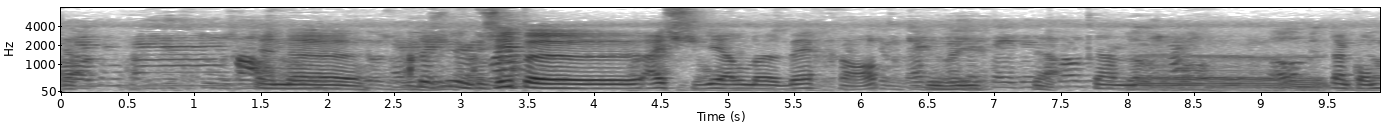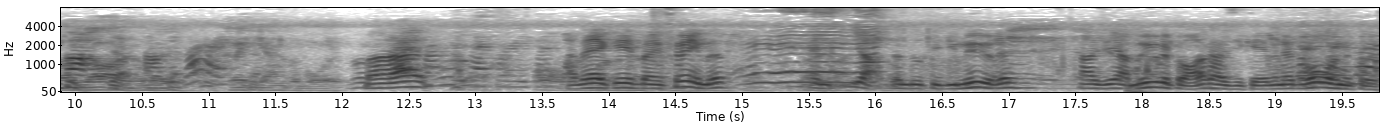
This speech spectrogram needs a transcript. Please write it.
Ja. En eh, dus in principe, eh, als je al eh, stays in Ja. dan, eh, dan komt hij. Ja, ja. Maar hij werkt eerst bij een framer en ja, dan doet hij die muren. Hij zegt ja, muren klaar, hij zegt ik even net de volgende klus.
